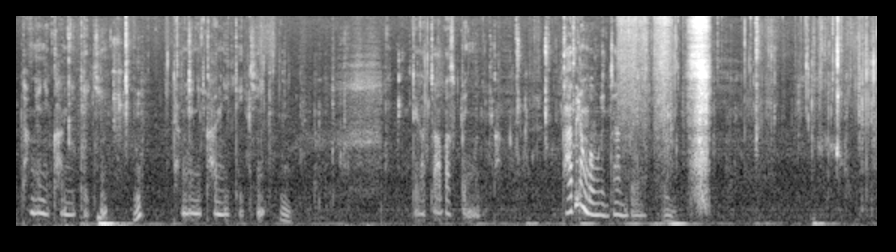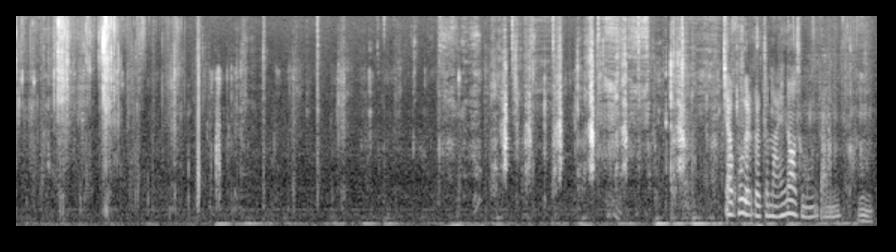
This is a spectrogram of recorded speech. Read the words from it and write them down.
당연히 간이 되지. 응? 당연히 간이 되지. 응. 내가 짜봐서 뺀 거니까. 밥이랑 먹으면 괜찮은데. 야, 고기를 그렇게 많이 넣어서 먹는 게 아니니까. 음.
